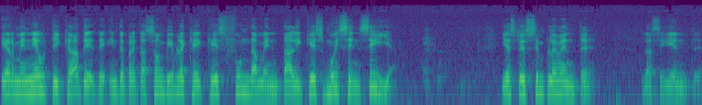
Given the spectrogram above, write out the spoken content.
hermenéutica de, interpretación bíblica que, es fundamental y que es muy sencilla. Y esto es simplemente la siguiente.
